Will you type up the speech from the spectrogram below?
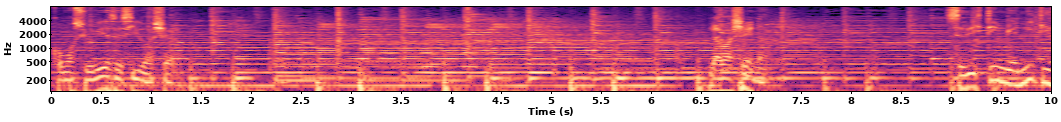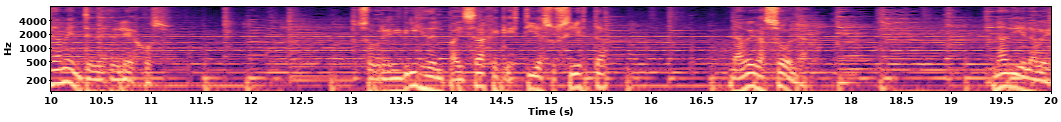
como si hubiese sido ayer. La ballena se distingue nítidamente desde lejos. Sobre el gris del paisaje que estira su siesta, navega sola. Nadie la ve.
